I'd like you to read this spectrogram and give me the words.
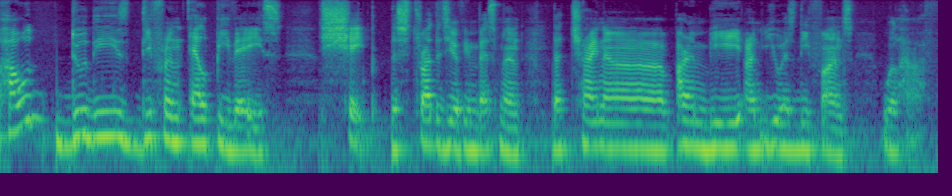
How do these different LPs shape the strategy of investment that China RMB and USD funds will have?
